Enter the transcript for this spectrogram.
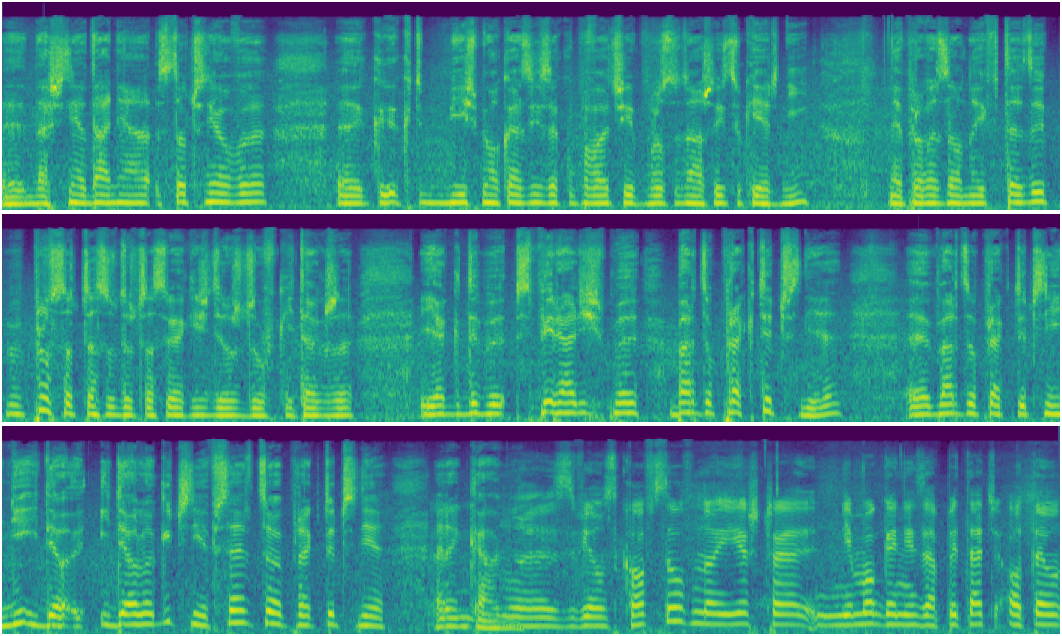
e, na śniadania stoczniowe. E, Mieliśmy okazję zakupować je po prostu na naszej cukierni e, prowadzonej wtedy, plus od czasu do czasu jakieś drożdżówki, także jak gdyby wspieraliśmy bardzo praktycznie, bardzo praktycznie, nie ideo- ideologicznie w sercu, a praktycznie rękami. Związkowców, No i jeszcze nie mogę nie zapytać o tę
